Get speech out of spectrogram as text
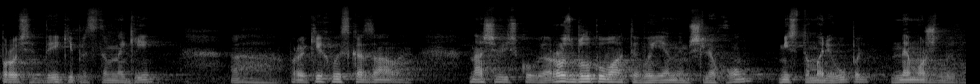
просять деякі представники, про яких ви сказали, наші військові, розблокувати воєнним шляхом місто Маріуполь неможливо.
